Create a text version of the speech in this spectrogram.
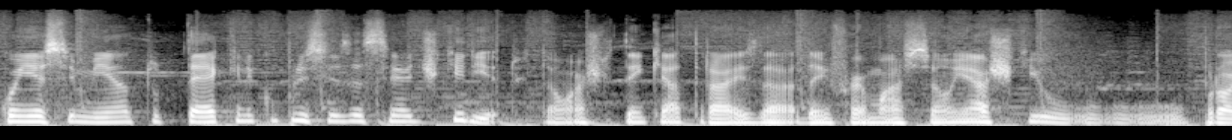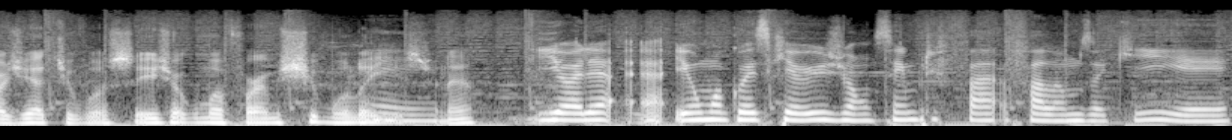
conhecimento técnico precisa ser adquirido. Então, acho que tem que ir atrás da, da informação e acho que o, o, projeto de vocês, de alguma forma, estimula é. isso, né? E olha, é, uma coisa que eu e o João sempre fa falamos aqui é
